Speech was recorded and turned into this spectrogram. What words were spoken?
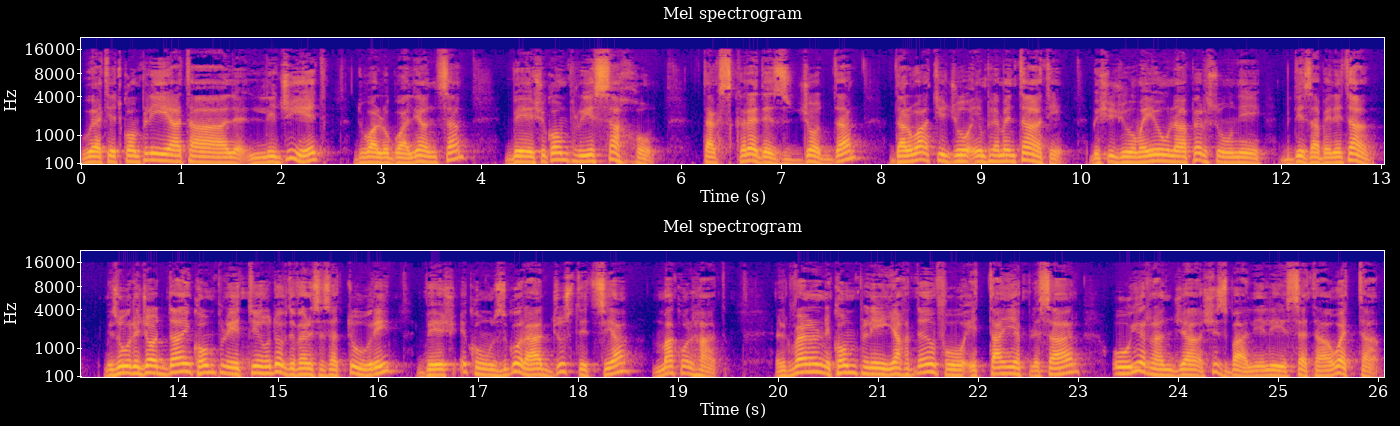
Wieħed jitkomplija tal-liġijiet dwar l-ugwaljanza biex ikomplu jissaħħu Tax credits ġodda dalwaqt jiġu implimentati biex jiġu mgħejuna persuni b'diżabilità. Miżuri ġodda jkomplu jittieħdu f'diversi setturi biex ikun żgurat ġustizzja ma' kulħadd. Il-Gvern ikompli jaħdem fuq it-tajjeb li sar u jirranġa xi żbalji li seta' wettaq.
